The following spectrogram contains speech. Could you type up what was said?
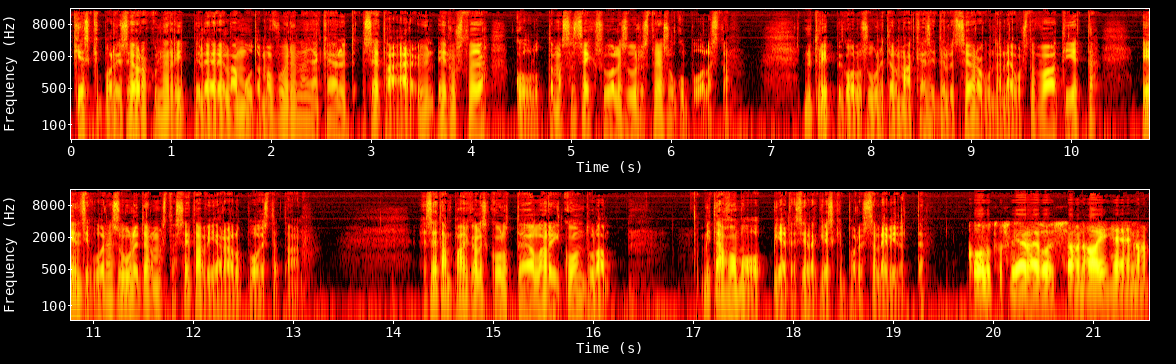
Keskiporin seurakunnan rippileirillä on muutaman vuoden ajan käynyt SETA ryn edustaja kouluttamassa seksuaalisuudesta ja sukupuolesta. Nyt rippikoulusuunnitelmaa käsitellyt seurakuntaneuvosto vaatii, että ensi vuoden suunnitelmasta SETA-vierailu poistetaan. Setan paikalliskouluttaja Lari Kontula, mitä homo-oppia te siellä Keskiporissa levitätte? Koulutusvierailuissa on aiheena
